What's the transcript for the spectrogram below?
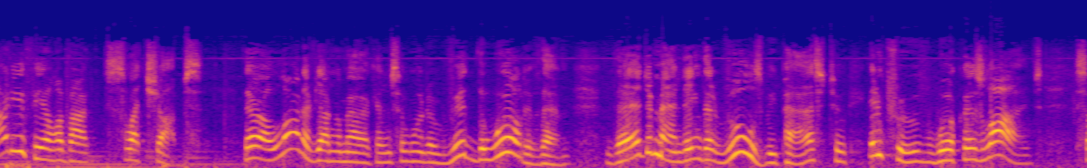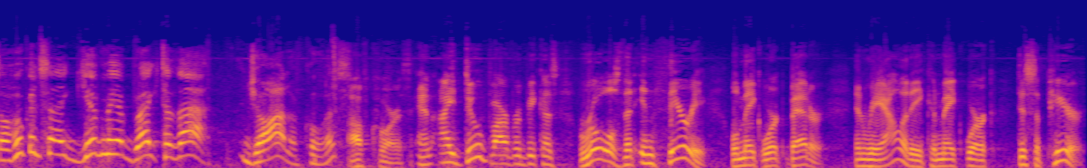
How do you feel about sweatshops? There are a lot of young Americans who want to rid the world of them. They're demanding that rules be passed to improve workers' lives. So who could say, give me a break to that? John, of course. Of course. And I do, Barbara, because rules that in theory will make work better, in reality can make work disappear.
